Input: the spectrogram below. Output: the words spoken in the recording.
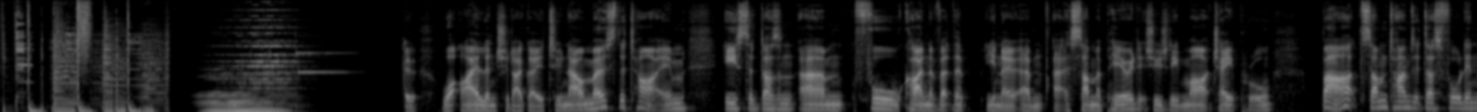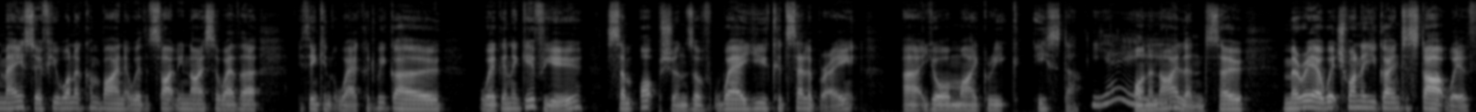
what island should I go to? Now, most of the time, Easter doesn't um, fall kind of at the you know um, at a summer period. It's usually March, April, but sometimes it does fall in May. So if you want to combine it with slightly nicer weather, you're thinking where could we go? We're going to give you some options of where you could celebrate uh, your My Greek Easter Yay. on an island. So, Maria, which one are you going to start with?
